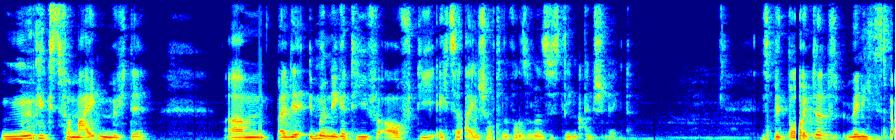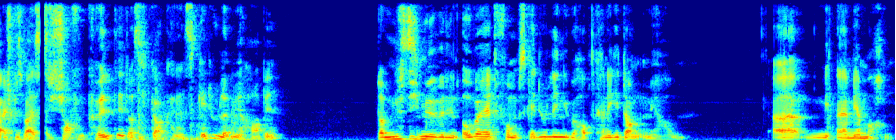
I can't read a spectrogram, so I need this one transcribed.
möglichst vermeiden möchte, ähm, weil der immer negativ auf die Echtzeiteigenschaften von so einem System einschlägt. Das bedeutet, wenn ich das beispielsweise schaffen könnte, dass ich gar keinen Scheduler mehr habe, dann müsste ich mir über den Overhead vom Scheduling überhaupt keine Gedanken mehr haben, äh, äh, mehr machen.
